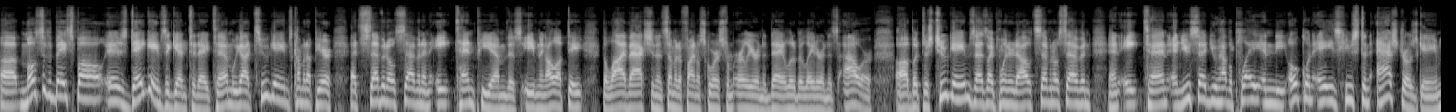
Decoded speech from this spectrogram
Uh, most of the baseball is day games again today, Tim. We got two games coming up here at 7.07 and 8.10 p.m. this evening. I'll update the live action and some of the final scores from earlier in the day a little bit later in this hour. Uh, but there's two games, as I pointed out, 707 and 810. And you said you have a play in the Oakland A's Houston Astros game.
